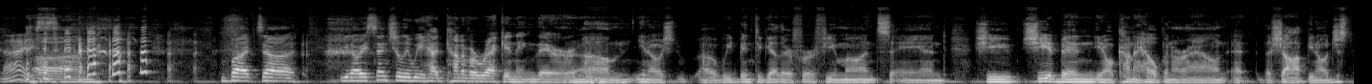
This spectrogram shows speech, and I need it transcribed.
Nice. but uh, you know, essentially, we had kind of a reckoning there. Mm-hmm. Um, you know, sh- uh, we'd been together for a few months, and she she had been you know kind of helping around at the shop, you know, just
